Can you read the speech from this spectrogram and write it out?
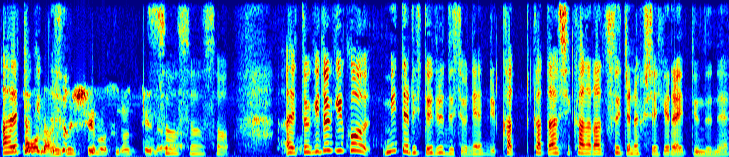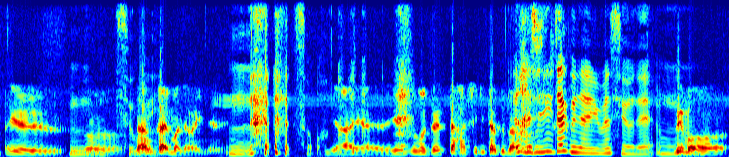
あれ時々何十周もするっていうのそうは、そうそう。あれ時々こう見てる人いるんですよね。か片足必ずついてなくちゃいけないっていうんでね。いう、うんうん何回まではいいんだよね。うん、そう。いやいやいや、すごい、絶対走りたくなる。走りたくなりますよね。うんで、も、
